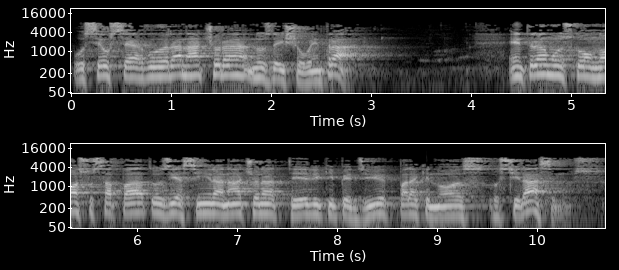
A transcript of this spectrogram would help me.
o seu servo Ranachura nos deixou entrar. Entramos com nossos sapatos e assim Ranachana teve que pedir para que nós os tirássemos.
